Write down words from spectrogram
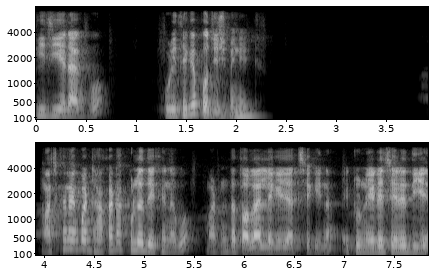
ভিজিয়ে রাখব কুড়ি থেকে পঁচিশ মিনিট। মাঝখানে একবার ঢাকাটা খুলে দেখে নেব মাটনটা তলায় লেগে যাচ্ছে কিনা, একটু নেড়ে চেড়ে দিয়ে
